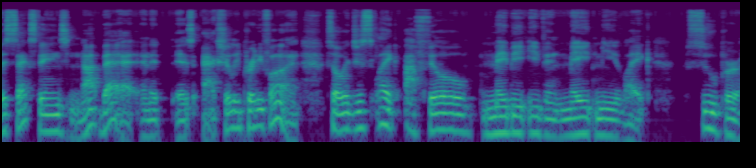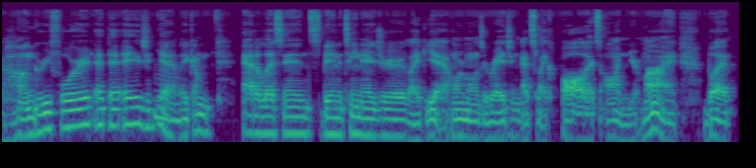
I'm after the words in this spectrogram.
this sex thing's not bad and it is actually pretty fun. So it just like I feel maybe even made me like super hungry for it at that age. And yeah, Mhm. like I'm adolescence, being a teenager, like yeah, hormones are raging. That's like all that's on your mind. But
